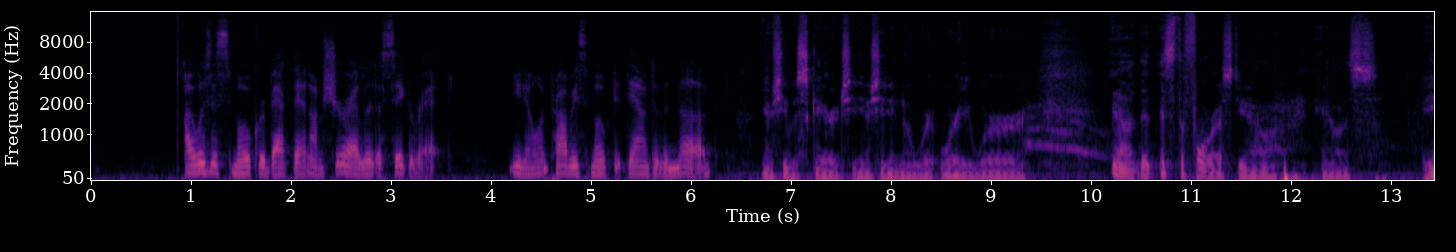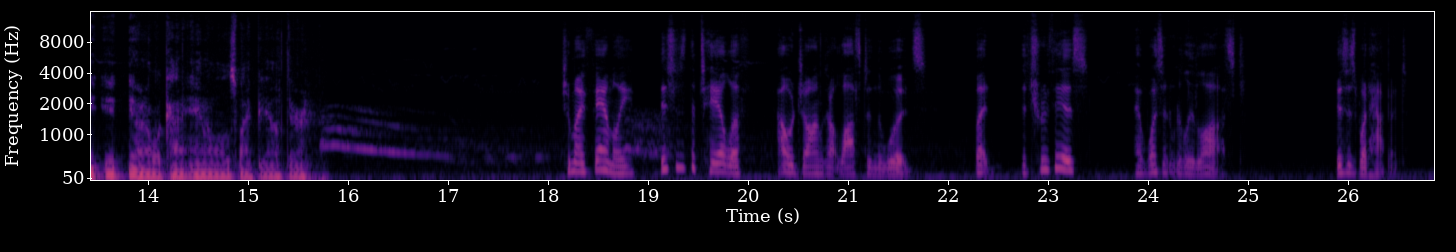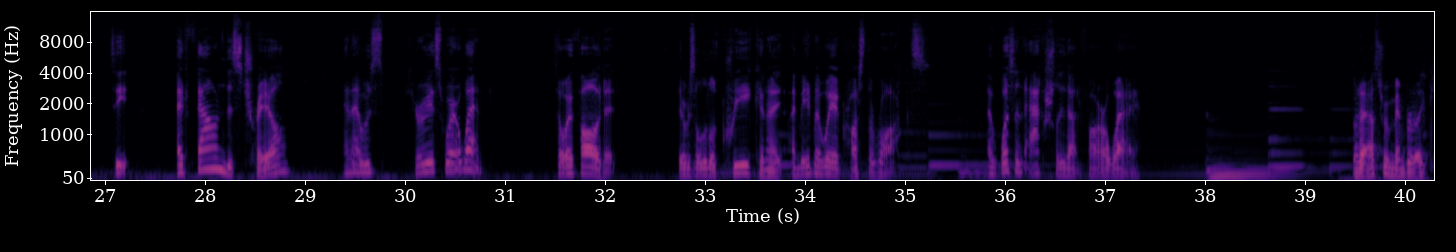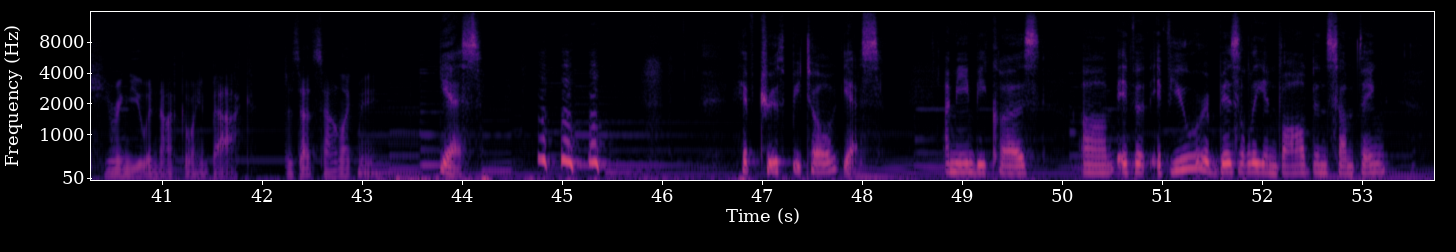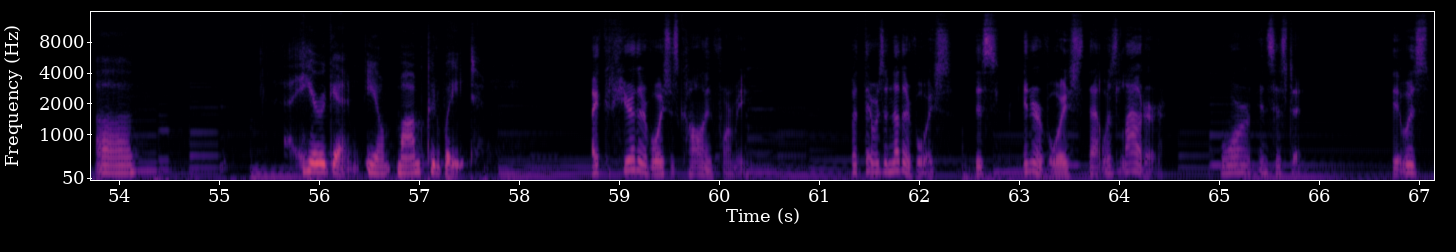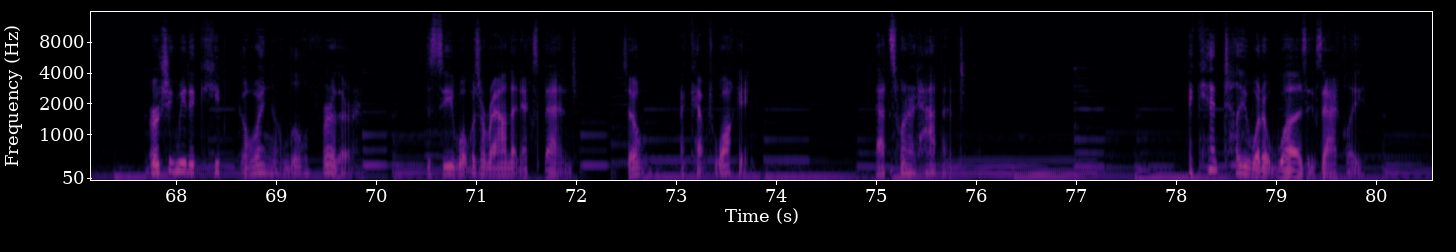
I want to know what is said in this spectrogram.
I was a smoker back then. I'm sure I lit a cigarette, you know, and probably smoked it down to the nub. You know, she was scared. She, you know, she didn't know where, where you were. You know, it's the forest. You know, you know, it's you, you don't know what kind of animals might be out there. To my family, this is the tale of how John got lost in the woods. But the truth is, I wasn't really lost. This is what happened. See, I'd found this trail, and I was curious where it went. So I followed it. There was a little creek, and I, I made my way across the rocks. I wasn't actually that far away. But I also remember like hearing you and not going back. Does that sound like me? Yes. if truth be told, yes. I mean, because um, if if you were busily involved in something, uh, here again, you know, mom could wait. I could hear their voices calling for me. But there was another voice, this inner voice that was louder, more insistent. It was urging me to keep going a little further, to see what was around that next bend. So I kept walking. That's when it happened. I can't tell you what it was exactly.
